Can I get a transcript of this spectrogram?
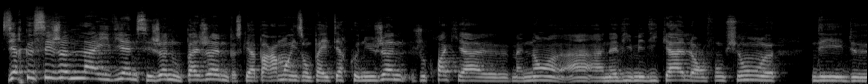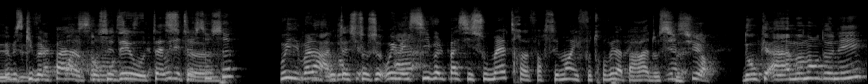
C'est-à-dire que ces jeunes-là, ils viennent, ces jeunes ou pas jeunes, parce qu'apparemment ils n'ont pas été reconnus jeunes. Je crois qu'il y a euh, maintenant un, avis médical en fonction euh, des. De, oui, parce qu'ils ne veulent pas procéder aux tests. Oui, tests osseux. Oui, voilà. oui, mais s'ils ne veulent pas s'y soumettre, forcément, il faut trouver la parade aussi. Bien sûr. Donc, à un moment donné,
